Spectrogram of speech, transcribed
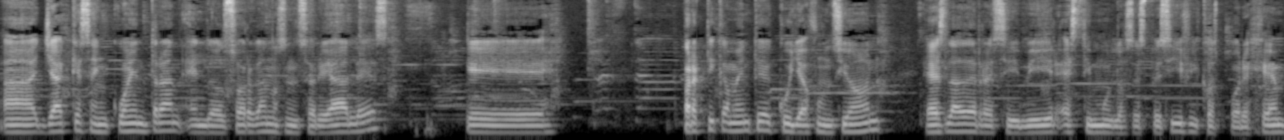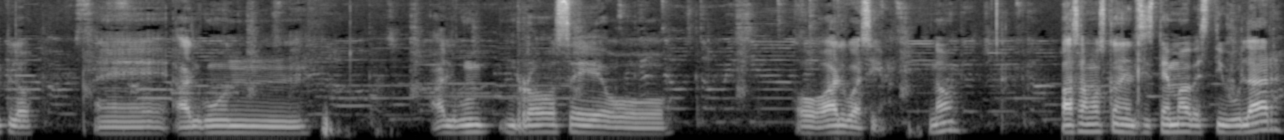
ah, ya que se encuentran en los órganos sensoriales, que prácticamente cuya función es la de recibir estímulos específicos, por ejemplo, eh, algún, algún roce o, o algo así, ¿no? Pasamos con el sistema vestibular,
